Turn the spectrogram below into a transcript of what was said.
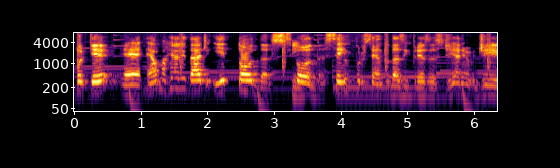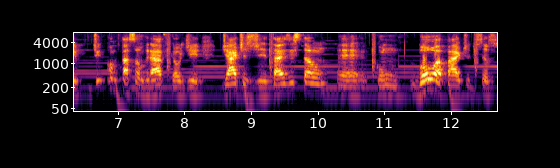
porque é, é uma realidade e todas, Sim. todas, 100% das empresas de, de, de computação gráfica ou de, de artes digitais estão é, com boa parte dos seus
